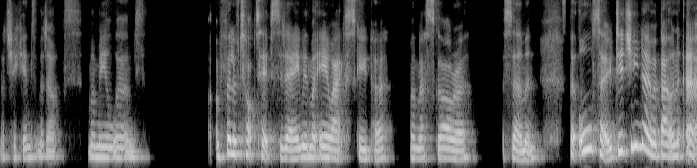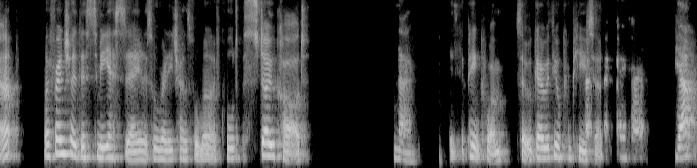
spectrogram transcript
my chickens, and my ducks, my mealworms. I'm full of top tips today with my earwax scooper, my mascara sermon. But also, did you know about an app My friend showed this to me yesterday and it's already transformed my life called Stocard. No. It's the pink one. So it will go with your computer. Okay. Yeah.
